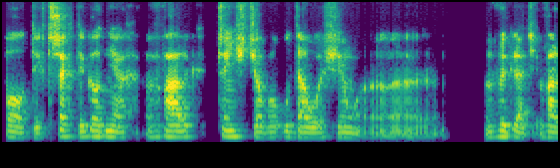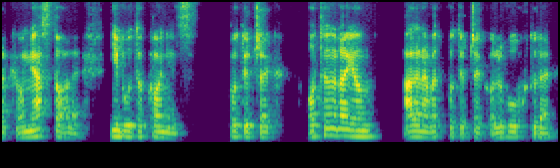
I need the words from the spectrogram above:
Po tych trzech tygodniach walk częściowo udało się e, wygrać walkę o miasto, ale nie był to koniec potyczek o ten rejon, ale nawet potyczek o Lwów, które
